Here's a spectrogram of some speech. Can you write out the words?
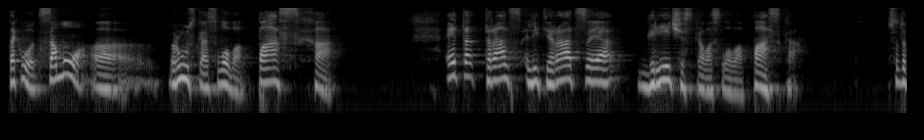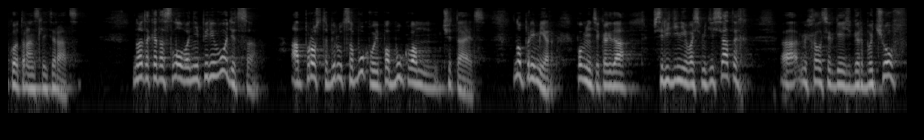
Так вот, само э, русское слово «пасха» – это транслитерация греческого слова «пасха». Что такое транслитерация? Ну, это когда слово не переводится – а просто берутся буквы и по буквам читается. Ну, пример. Помните, когда в середине 80-х э, Михаил Сергеевич Горбачев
